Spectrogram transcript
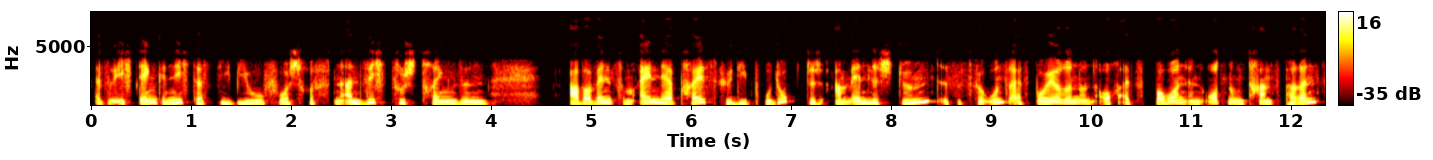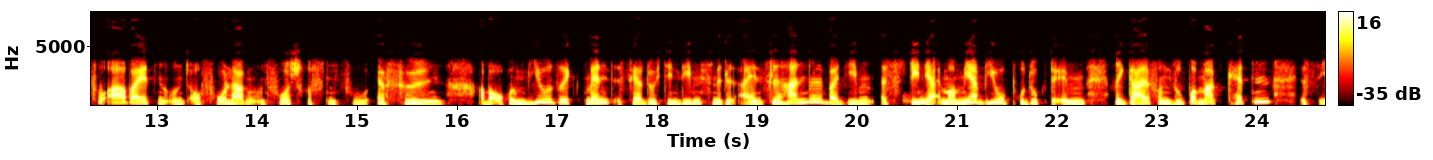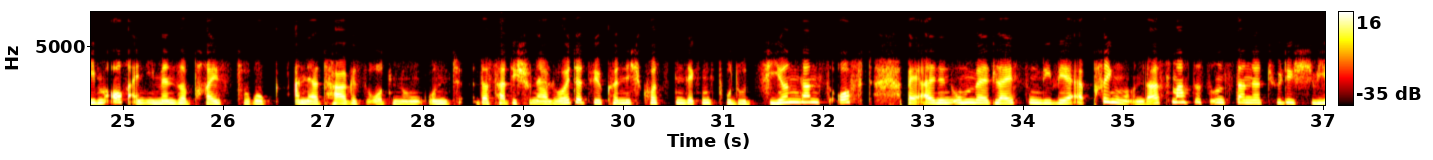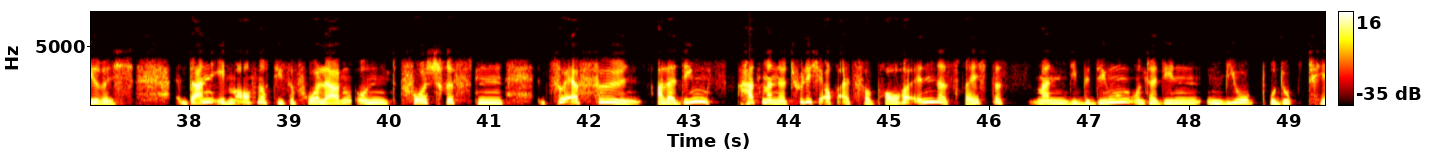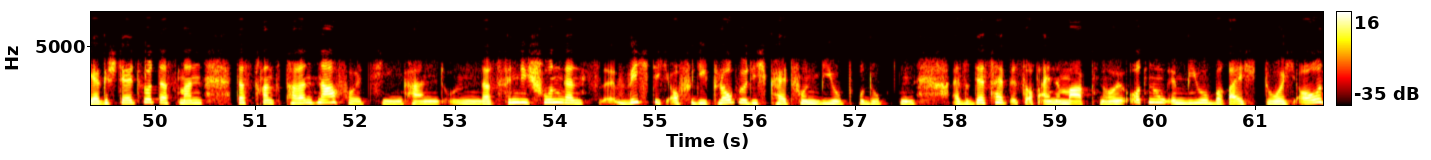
Also ich denke nicht, dass die Bio-Vorschriften an sich zu streng sind. Aber wenn zum einen der Preis für die Produkte am Ende stimmt, ist es für uns als Bäuerin und auch als Bauern in Ordnung, transparent zu arbeiten und auch Vorlagen und Vorschriften zu erfüllen. Aber auch im Biosegment ist ja durch den Lebensmitteleinzelhandel, bei dem es stehen ja immer mehr Bioprodukte im Regal von Supermarktketten, ist eben auch ein immenser Preisdruck an der Tagesordnung. Und das hatte ich schon erläutert. Wir können nicht kostendeckend produzieren ganz oft bei all den Umweltleistungen, die wir erbringen. Und das macht es uns dann natürlich schwierig. Dann eben auch noch diese Vorlagen und Vorschriften zu erfüllen. Allerdings hat man natürlich auch als Verbraucherin das Recht, dass man die Bedingungen, unter denen ein Bioprodukt hergestellt wird, dass man das transparent nachvollziehen kann. Und das finde ich schon ganz wichtig, auch für die Glaubwürdigkeit von Bioprodukten. Also deshalb ist auch eine Marktneuordnung im Biobereich durchaus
